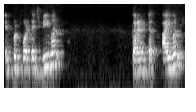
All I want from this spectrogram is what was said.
input voltage V1, current I1.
